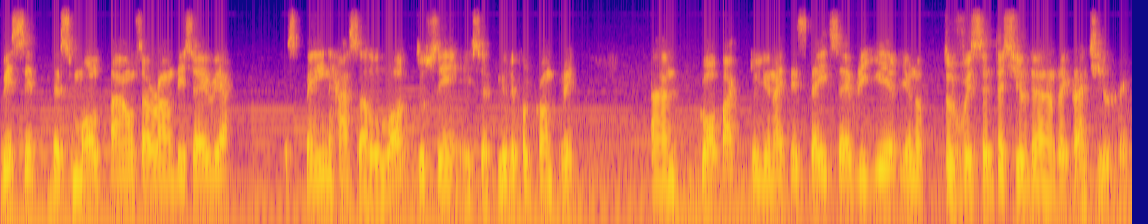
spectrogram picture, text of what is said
visit the small towns around this area. Spain has a lot to see. It's a beautiful country. And go back to United States every year, you know, to visit the children and the grandchildren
